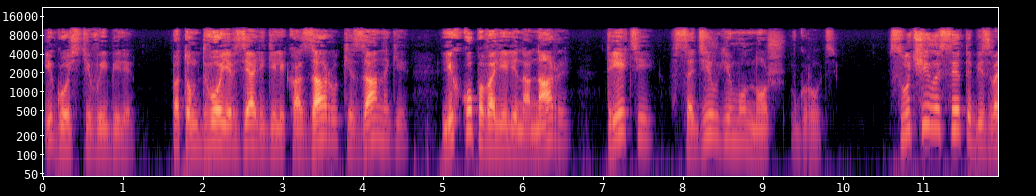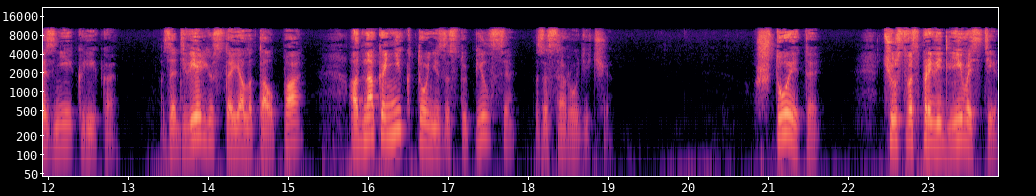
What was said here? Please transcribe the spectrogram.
и гости выбили. Потом двое взяли Геляка за руки, за ноги, легко повалили на нары, третий всадил ему нож в грудь. Случилось это без возни и крика. За дверью стояла толпа, однако никто не заступился за сородича. Что это? Чувство справедливости,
